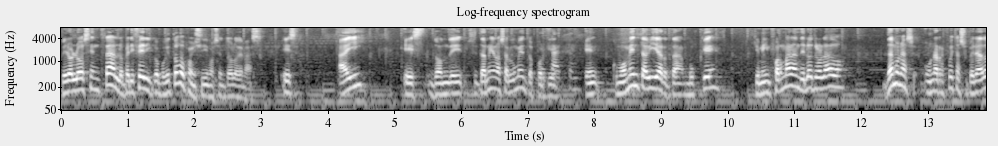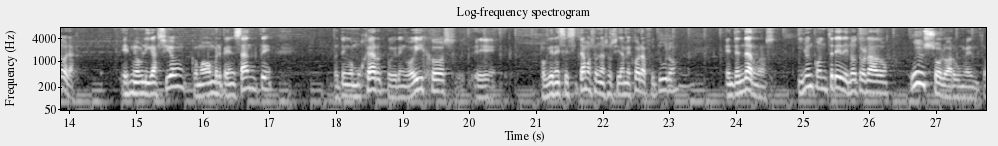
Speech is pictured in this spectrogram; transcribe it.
pero lo central, lo periférico, porque todos coincidimos en todo lo demás. Es ahí es donde se terminan los argumentos, porque como mente abierta busqué que me informaran del otro lado, dame una, una respuesta superadora. Es mi obligación como hombre pensante porque tengo mujer, porque tengo hijos, eh, porque necesitamos una sociedad mejor a futuro, entendernos. Y no encontré del otro lado un solo argumento,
